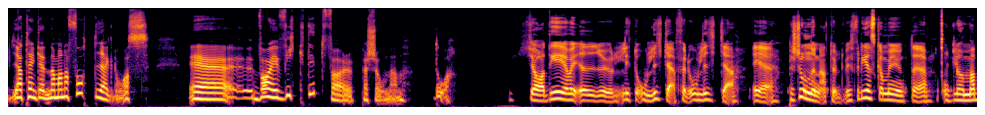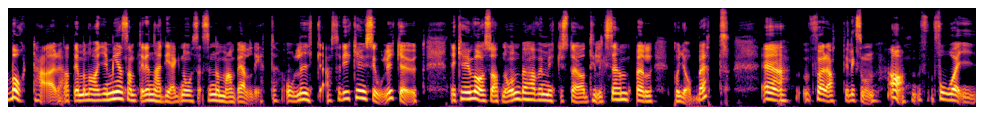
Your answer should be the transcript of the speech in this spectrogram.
jag tänker när man har fått diagnos, eh, vad är viktigt för personen då? Ja, det är ju lite olika för olika eh, personer naturligtvis. För det ska man ju inte glömma bort här. Att det man har gemensamt i den här diagnosen, sen är man väldigt olika. Så det kan ju se olika ut. Det kan ju vara så att någon behöver mycket stöd, till exempel på jobbet, eh, för att liksom, ja, få i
